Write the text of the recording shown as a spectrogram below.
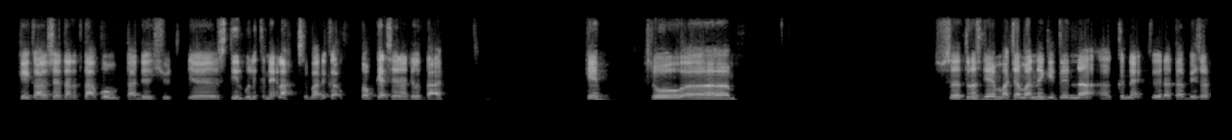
Okay, kalau saya tak letak pun tak ada isu. Dia still boleh connect lah sebab dekat Tomcat saya ada letak. Eh. Okay. So, uh, seterusnya macam mana kita nak uh, connect ke database. Eh?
